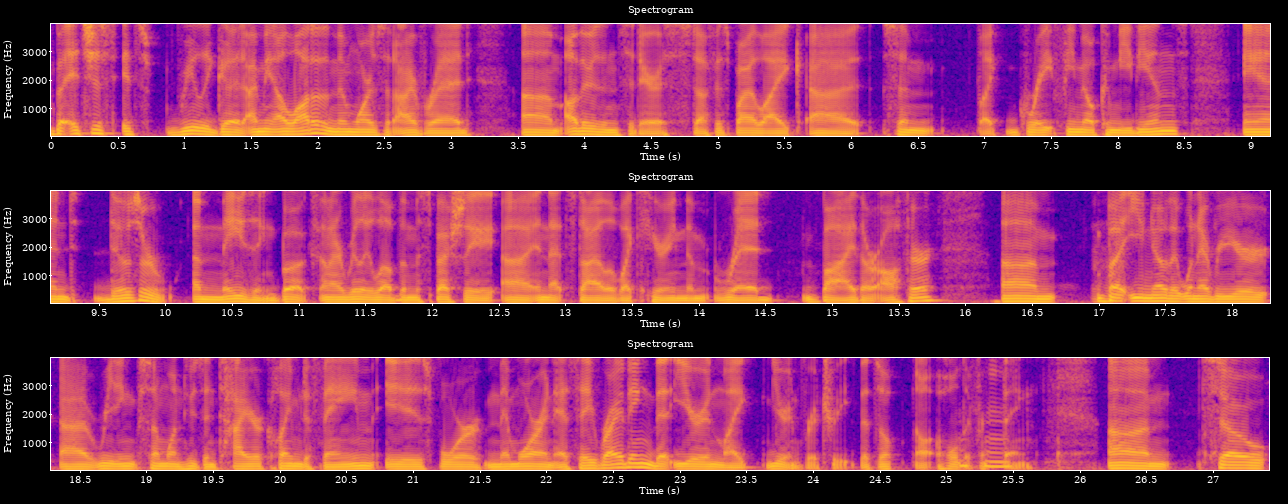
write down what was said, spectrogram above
but it's just it's really good. I mean a lot of the memoirs that i've read um, other than sedaris stuff is by like uh, some like great female comedians and those are amazing books and i really love them especially uh, in that style of like hearing them read by their author um, but you know that whenever you're uh, reading someone whose entire claim to fame is for memoir and essay writing that you're in like you're in for a treat that's a, a whole different thing um, so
